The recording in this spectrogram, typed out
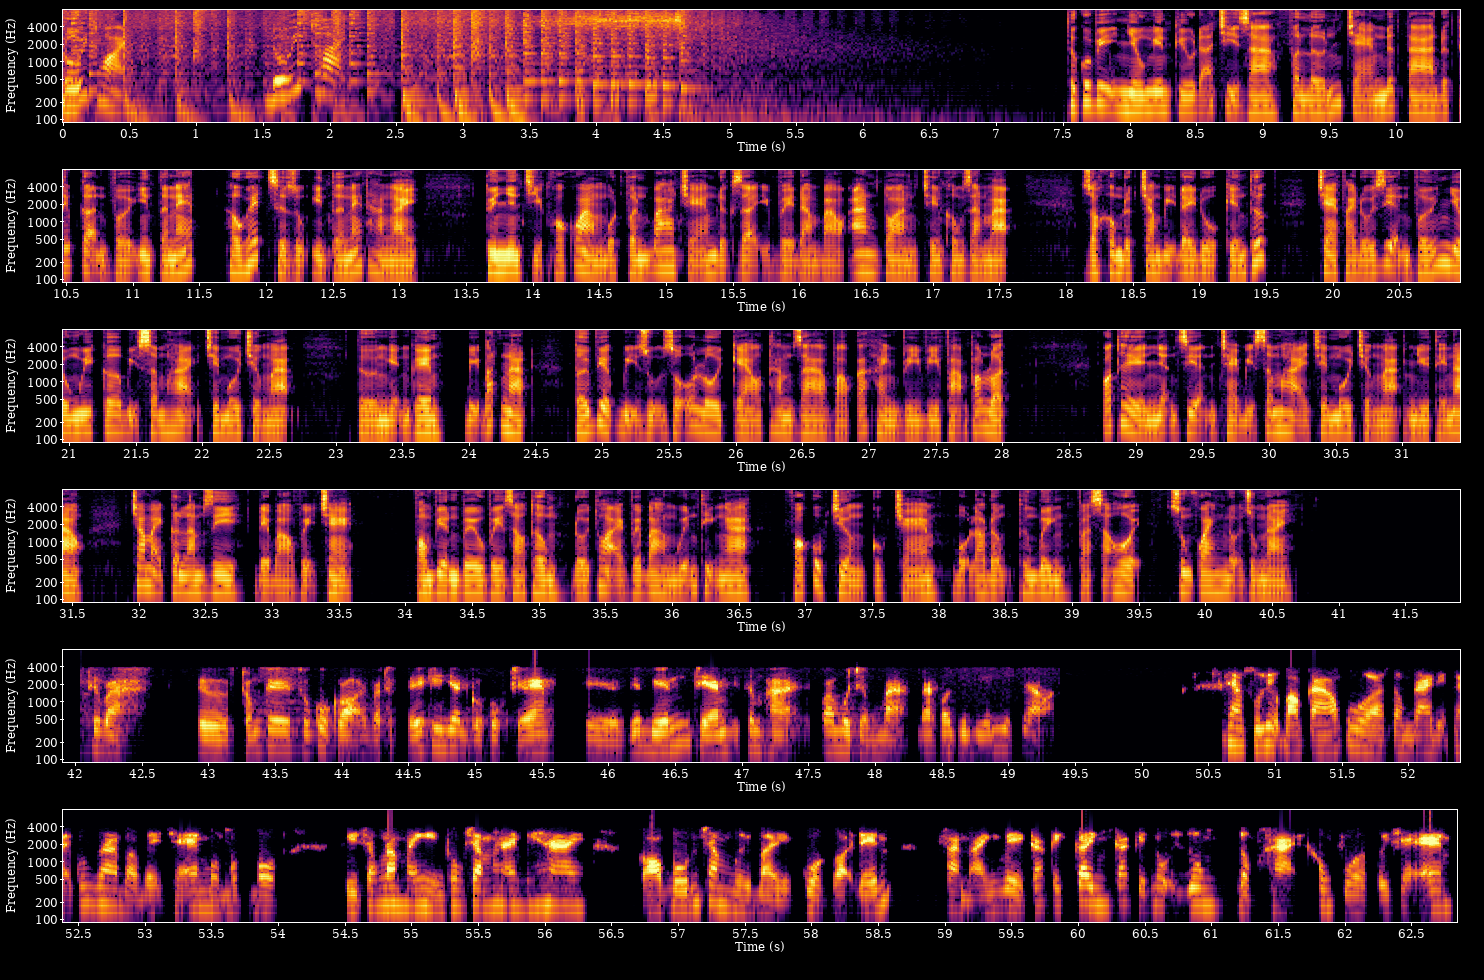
Đối thoại. Đối thoại. Thưa quý vị, nhiều nghiên cứu đã chỉ ra phần lớn trẻ em nước ta được tiếp cận với Internet, hầu hết sử dụng Internet hàng ngày. Tuy nhiên chỉ có khoảng 1 phần 3 trẻ em được dạy về đảm bảo an toàn trên không gian mạng. Do không được trang bị đầy đủ kiến thức, trẻ phải đối diện với nhiều nguy cơ bị xâm hại trên môi trường mạng, từ nghiện game, bị bắt nạt tới việc bị dụ dỗ lôi kéo tham gia vào các hành vi vi phạm pháp luật. Có thể nhận diện trẻ bị xâm hại trên môi trường mạng như thế nào, cha mẹ cần làm gì để bảo vệ trẻ. Phóng viên VOV Giao thông đối thoại với bà Nguyễn Thị Nga, Phó Cục trưởng Cục Trẻ Em, Bộ Lao động Thương binh và Xã hội xung quanh nội dung này. Thưa bà, từ thống kê số cuộc gọi và thực tế ghi nhận của Cục Trẻ Em thì diễn biến trẻ em bị xâm hại qua môi trường mạng đang có diễn biến như thế nào? Theo số liệu báo cáo của Tổng đài Điện thoại Quốc gia Bảo vệ Trẻ Em 111, thì trong năm 2022 có 417 cuộc gọi đến phản ánh về các cái kênh, các cái nội dung độc hại không phù hợp với trẻ em.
